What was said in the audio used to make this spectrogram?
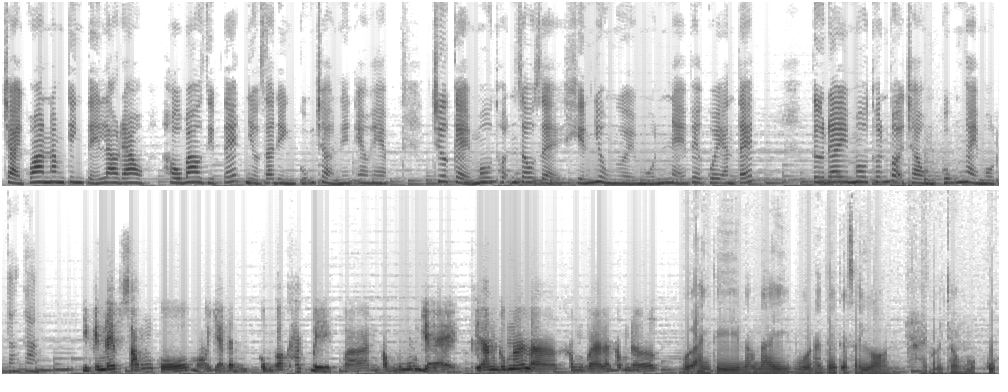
Trải qua năm kinh tế lao đao, hầu bao dịp Tết nhiều gia đình cũng trở nên eo hẹp. Chưa kể mâu thuẫn dâu rể khiến nhiều người muốn né về quê ăn Tết. Từ đây mâu thuẫn vợ chồng cũng ngày một căng thẳng. những cái nếp sống của mỗi gia đình cũng có khác biệt và anh không muốn về thì anh cũng nói là không về là không được Vợ anh thì năm nay muốn ăn Tết ở Sài Gòn Hai vợ chồng một cuộc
